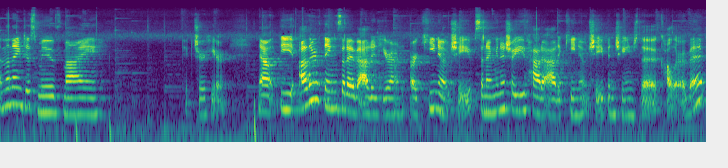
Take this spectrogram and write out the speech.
And then I just move my picture here. Now the other things that I've added here are keynote shapes and I'm going to show you how to add a keynote shape and change the color of it.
